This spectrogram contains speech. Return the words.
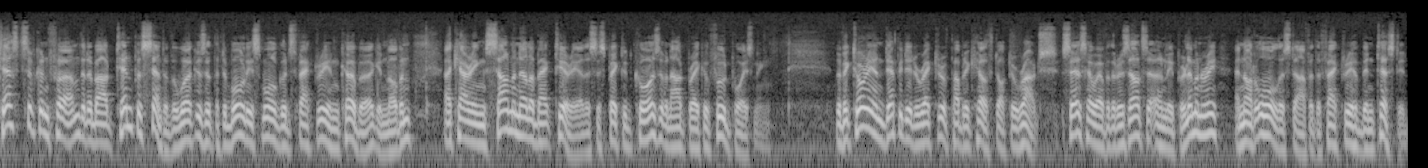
Tests have confirmed that about 10% of the workers at the Tibaldi small goods factory in Coburg in Melbourne are carrying salmonella bacteria, the suspected cause of an outbreak of food poisoning. The Victorian Deputy Director of Public Health, Dr. Rauch, says, however, the results are only preliminary and not all the staff at the factory have been tested.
